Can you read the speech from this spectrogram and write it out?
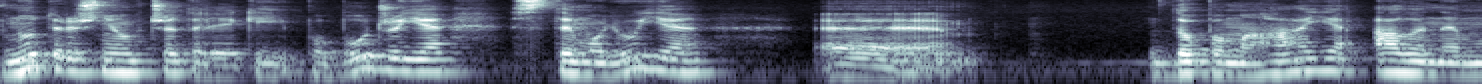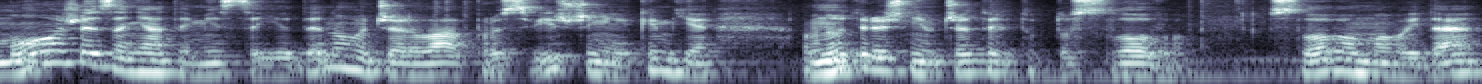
внутрішнього вчителя, який побуджує, стимулює, допомагає, але не може зайняти місце єдиного джерела просвіщення, яким є внутрішній вчитель, тобто слово. Слово мова йде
